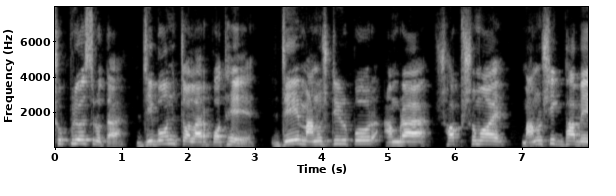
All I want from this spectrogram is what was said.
সুপ্রিয় শ্রোতা, জীবন চলার পথে যে মানুষটির উপর আমরা সব সময় মানসিকভাবে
